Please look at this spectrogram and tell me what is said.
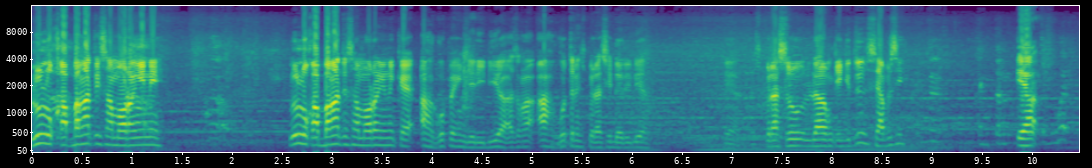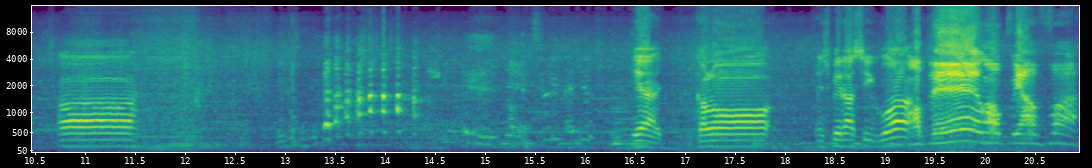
lu luka banget nih sama orang ini. Lu luka banget nih sama orang ini kayak ah gue pengen jadi dia atau nggak, ah gue terinspirasi dari dia. Ya inspirasi lu dalam kayak gitu siapa sih? Ya eh ya kalau inspirasi gua Ngopi, ngopi apa?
